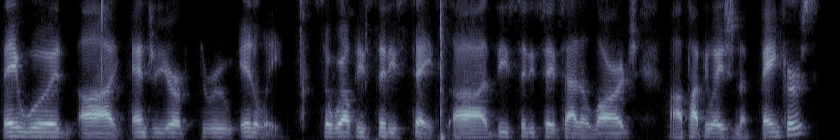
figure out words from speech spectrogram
they would uh, enter Europe through Italy. So wealthy city-states. Uh, these city-states had a large uh, population of bankers.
